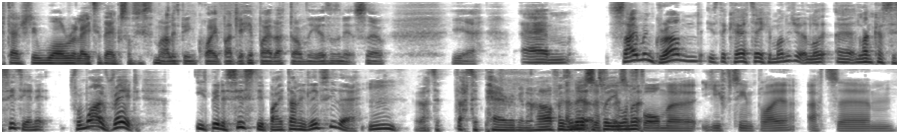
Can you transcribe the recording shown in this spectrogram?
potentially war related there because obviously Somalia's been quite badly hit by that down the years, hasn't it? So, yeah. Um, Simon Grand is the caretaker manager at uh, Lancaster City, and it, from what I've read, he's been assisted by Danny Livesey there. Mm. That's a that's a pairing and a half, isn't and it? There's, a, a former youth team player at um,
